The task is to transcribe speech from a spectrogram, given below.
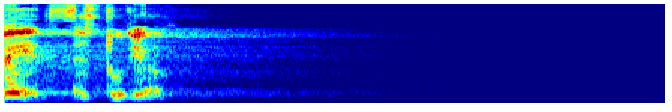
vez Studio.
